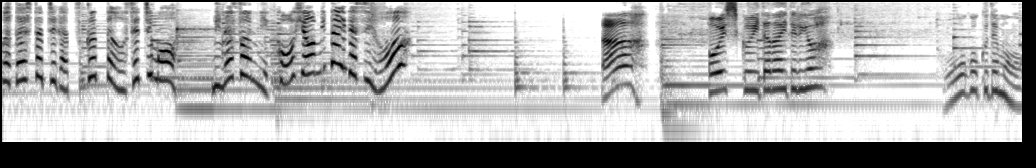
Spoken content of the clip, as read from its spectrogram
私たちが作ったおせちも皆さんに好評みたいですよ。ああ美味しくいただいてるよ。東国でも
